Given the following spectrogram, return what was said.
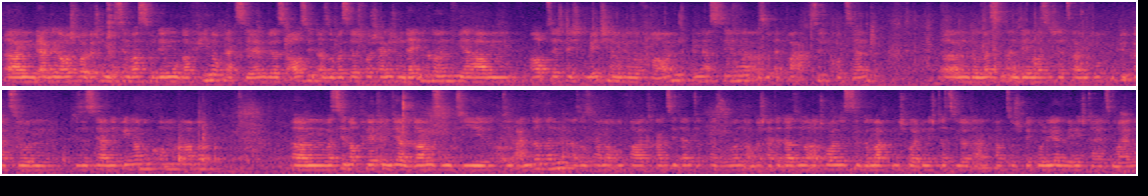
Ähm, ja genau, ich wollte euch ein bisschen was zur Demografie noch erzählen, wie das aussieht. Also was ihr euch wahrscheinlich schon denken könnt, wir haben hauptsächlich Mädchen und junge Frauen in der Szene, also etwa 80 Prozent, ähm, gemessen an dem, was ich jetzt an Buchpublikationen dieses Jahr in die Finger bekommen habe. Ähm, was hier noch fehlt im Diagramm sind die, die anderen, also es haben auch ein paar transidente Personen, aber ich hatte da so eine Autorenliste gemacht und ich wollte nicht, dass die Leute anfangen zu spekulieren, wen ich da jetzt meine.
